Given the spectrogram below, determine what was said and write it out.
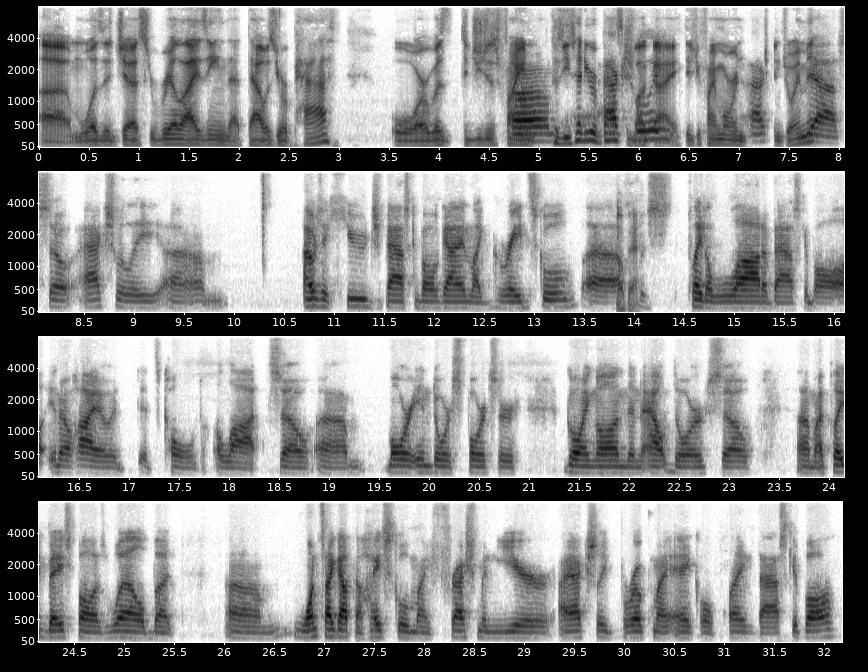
Um, was it just realizing that that was your path, or was did you just find because um, you said you were a basketball actually, guy? Did you find more enjoyment? Yeah. So actually, um, I was a huge basketball guy in like grade school. Uh, okay. Played a lot of basketball in Ohio. It, it's cold a lot, so um, more indoor sports are going on than outdoor. So um, I played baseball as well, but um, once I got to high school, my freshman year, I actually broke my ankle playing basketball.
